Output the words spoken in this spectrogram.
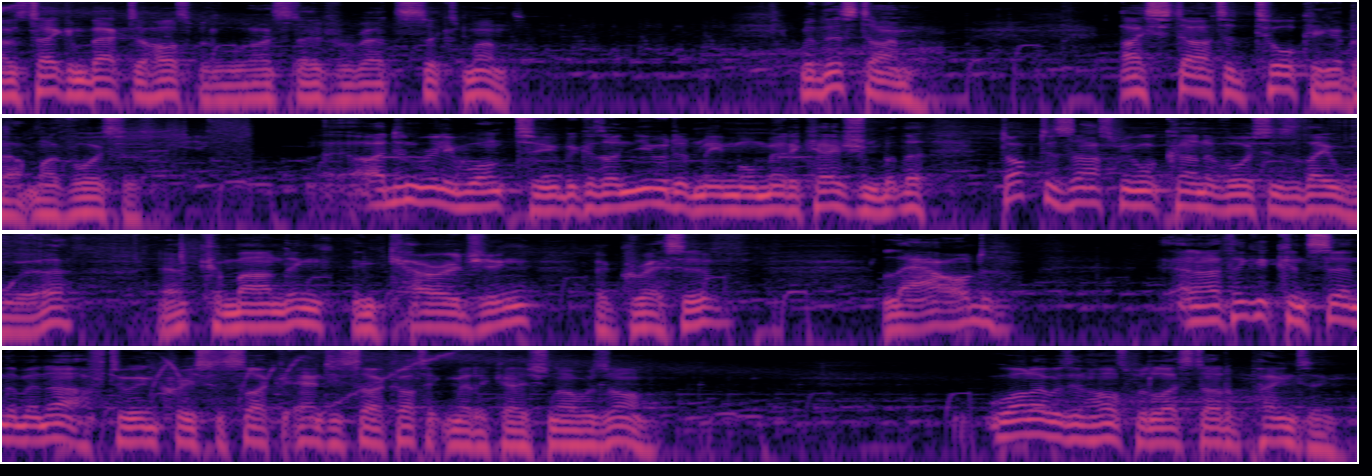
I was taken back to hospital where I stayed for about six months. But this time, I started talking about my voices. I didn't really want to because I knew it'd mean more medication, but the doctors asked me what kind of voices they were you know, commanding, encouraging, aggressive, loud. And I think it concerned them enough to increase the psych- antipsychotic medication I was on. While I was in hospital, I started painting.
